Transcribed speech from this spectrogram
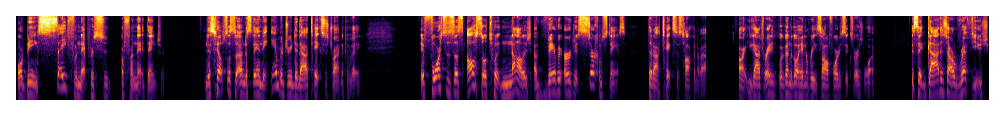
or being safe from that pursuit or from that danger. And this helps us to understand the imagery that our text is trying to convey it forces us also to acknowledge a very urgent circumstance that our text is talking about. All right, you guys ready? We're going to go ahead and read Psalm 46, verse 1. It said, God is our refuge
